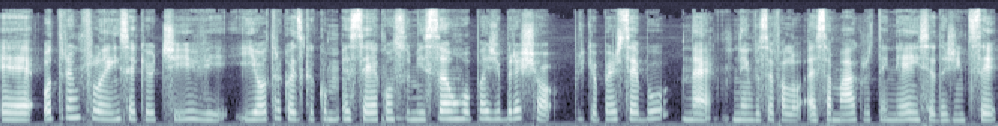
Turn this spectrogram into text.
é outra influência que eu tive e outra coisa que eu comecei a consumir são roupas de brechó, porque eu percebo, né, nem você falou, essa macro tendência da gente ser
